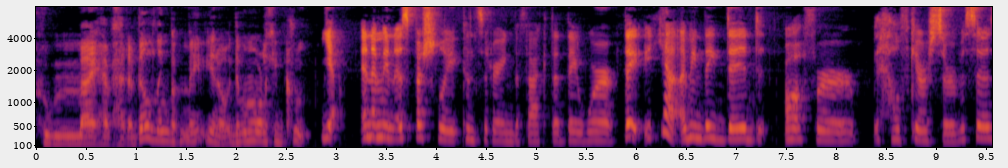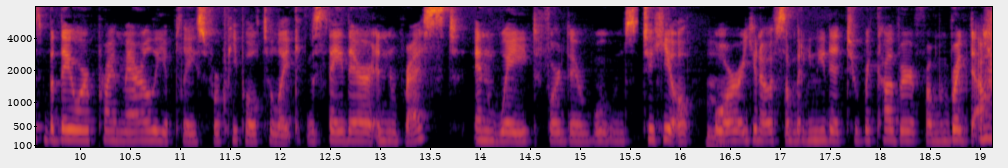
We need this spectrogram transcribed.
who may have had a building, but may, you know they were more like a group. Yeah, and I mean, especially considering the fact that they were they yeah, I mean, they did offer healthcare services, but they were primarily a place for people to like stay there and rest and wait for their wounds to heal, or you know, if somebody needed to recover from a breakdown,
